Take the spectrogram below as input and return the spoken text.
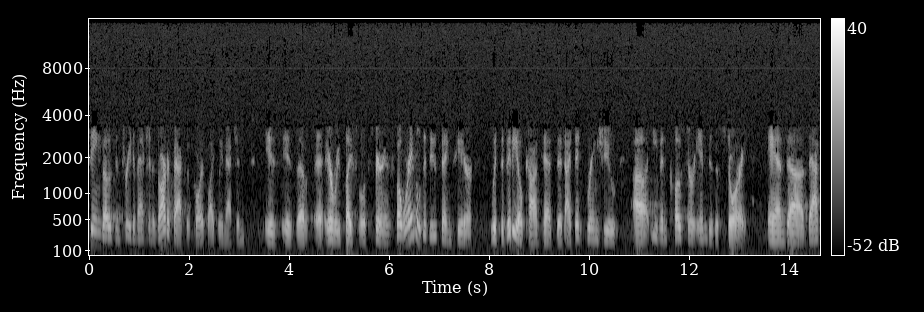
seeing those in three dimension as artifacts, of course, like we mentioned, is is a, a irreplaceable experience. But we're able to do things here with the video content that I think brings you uh, even closer into the story. And uh, that's,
